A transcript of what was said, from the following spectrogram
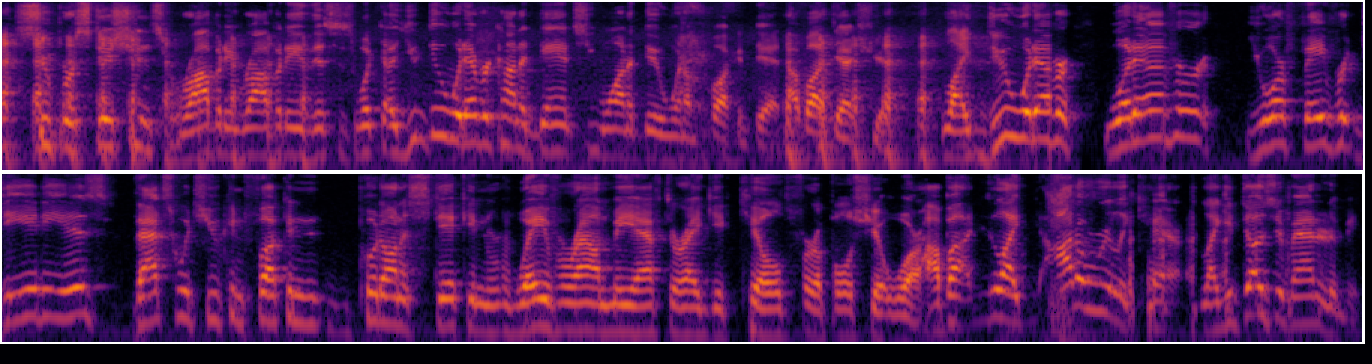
superstitions, robbity robbity, this is what you do whatever kind of dance you want to do when I'm fucking dead. How about that shit? Like do whatever whatever your favorite deity is, that's what you can fucking put on a stick and wave around me after I get killed for a bullshit war. How about like I don't really care. like it doesn't matter to me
